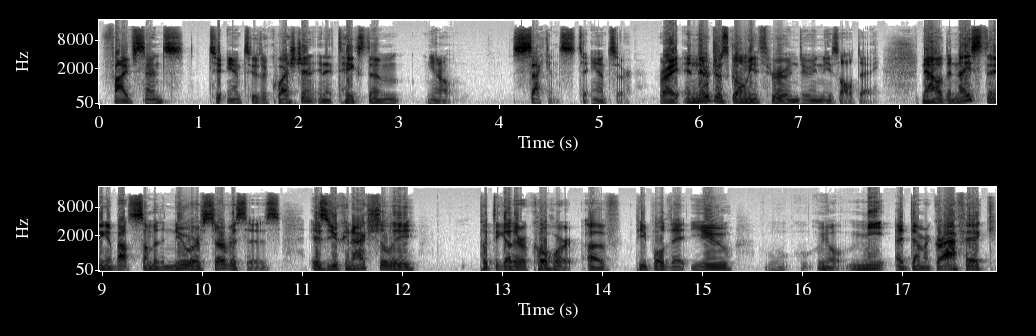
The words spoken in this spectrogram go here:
five cents to answer the question, and it takes them you know seconds to answer right? And they're just going through and doing these all day. Now, the nice thing about some of the newer services is you can actually put together a cohort of people that you you know meet a demographic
